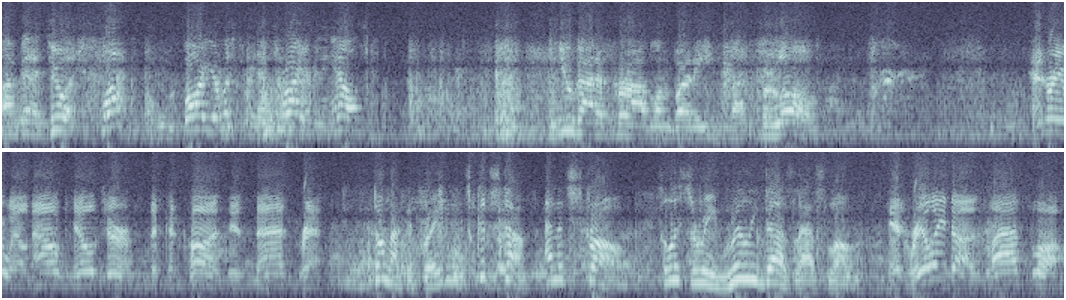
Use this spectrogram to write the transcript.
I'm gonna do it. What? Borrow your Listerine. I've tried everything else. You got a problem, buddy. Not for long. Henry will now kill germs that can cause his bad breath. Don't knock it, Brady. It's good stuff, and it's strong. So Listerine really does last long. It really does last long.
